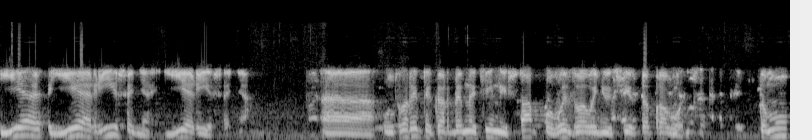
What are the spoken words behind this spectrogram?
є, є рішення, є рішення е, утворити координаційний штаб по визволенню всіх добровольців. Тому,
